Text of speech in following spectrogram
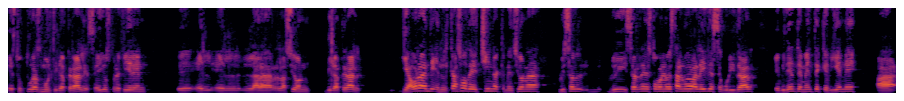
estructuras multilaterales. Ellos prefieren eh, el, la relación bilateral. Y ahora, en, el caso de China que menciona Luis, Luis Ernesto, bueno, esta nueva ley de seguridad, evidentemente que viene a,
